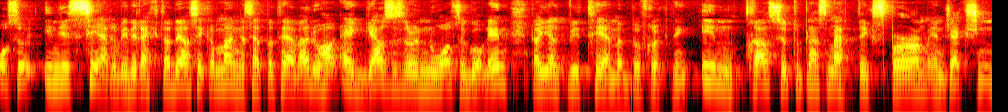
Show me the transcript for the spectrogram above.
Og så injiserer vi direkte. Det har sikkert mange sett på TV. Du har egget, og så ser du nål som går inn. Da hjelper vi til med befruktning. Intracytoplasmatic sperm injection.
